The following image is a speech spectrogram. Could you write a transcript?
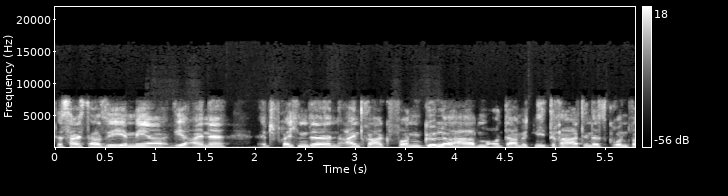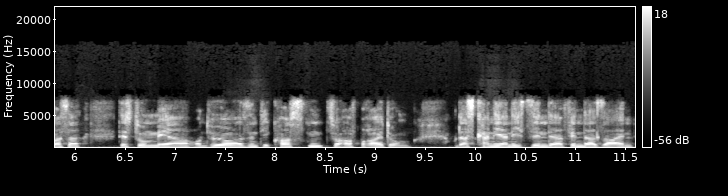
das heißt also, je mehr wir einen entsprechenden Eintrag von Gülle haben und damit Nitrat in das Grundwasser, desto mehr und höher sind die Kosten zur Aufbereitung. Und das kann ja nicht Sinn der Erfinder sein,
